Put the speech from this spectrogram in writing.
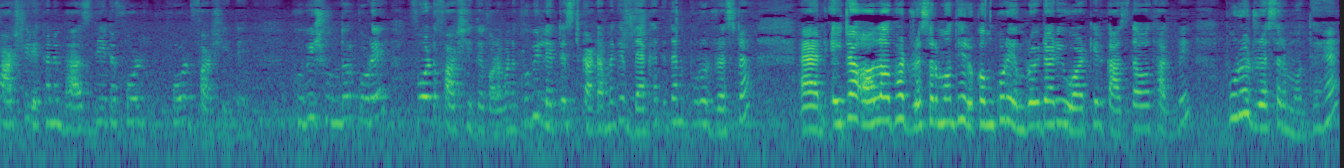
ফার্সির এখানে ভাঁজ দিয়ে এটা ফোল্ড ফোল্ড ফার্সিতে। খুবই সুন্দর করে ফোল্ড ফার্সিতে করা মানে খুবই লেটেস্ট কাট আমাকে দেখাতে দেন পুরো ড্রেসটা অ্যান্ড এটা অল ওভার ড্রেসের মধ্যে এরকম করে এমব্রয়ডারি ওয়ার্কের কাজ দেওয়া থাকবে পুরো ড্রেসের মধ্যে হ্যাঁ?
